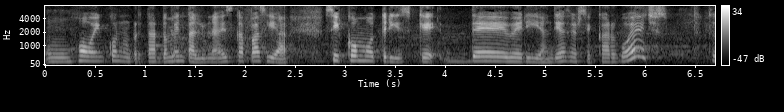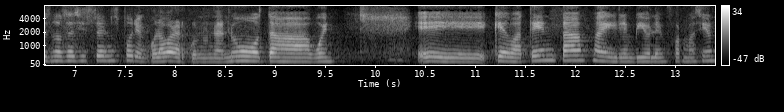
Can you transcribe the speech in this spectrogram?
un joven con un retardo mental y una discapacidad psicomotriz que deberían de hacerse cargo de ellos. Entonces no sé si ustedes nos podrían colaborar con una nota, bueno, eh, quedo atenta, ahí le envío la información.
